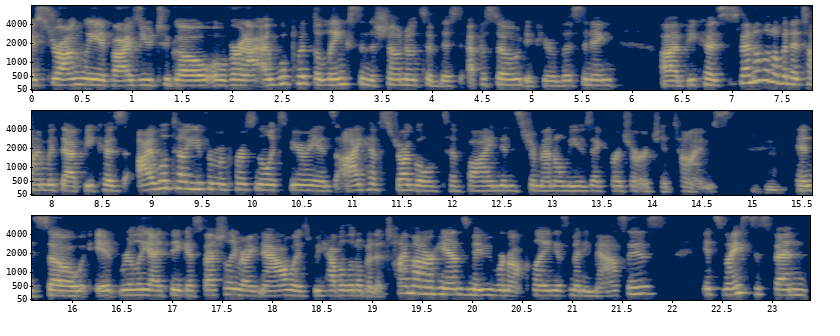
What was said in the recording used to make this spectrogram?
I strongly advise you to go over and I, I will put the links in the show notes of this episode if you're listening. Uh, because spend a little bit of time with that because I will tell you from a personal experience, I have struggled to find instrumental music for church at times. Mm-hmm. And so it really, I think, especially right now, as we have a little bit of time on our hands, maybe we're not playing as many masses. It's nice to spend,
